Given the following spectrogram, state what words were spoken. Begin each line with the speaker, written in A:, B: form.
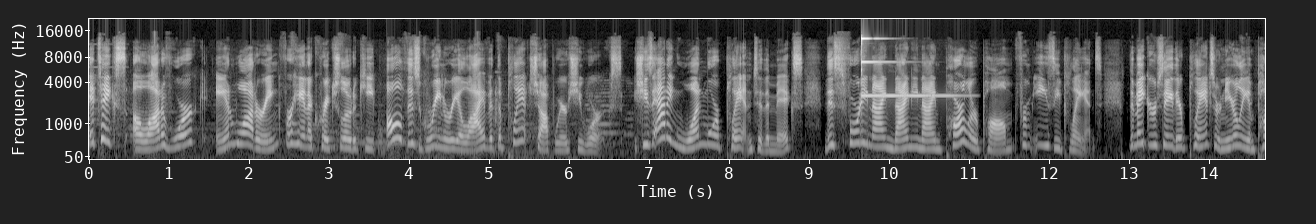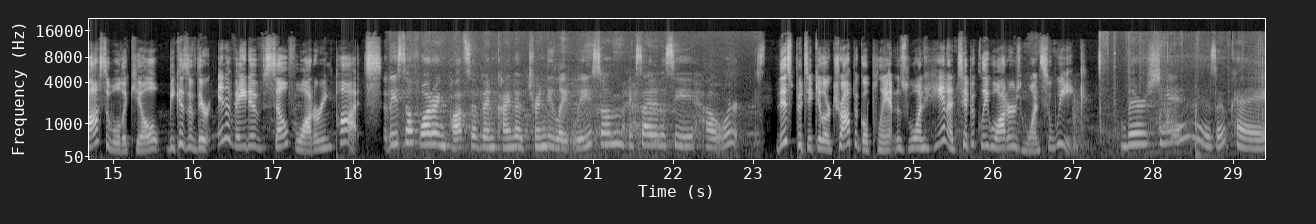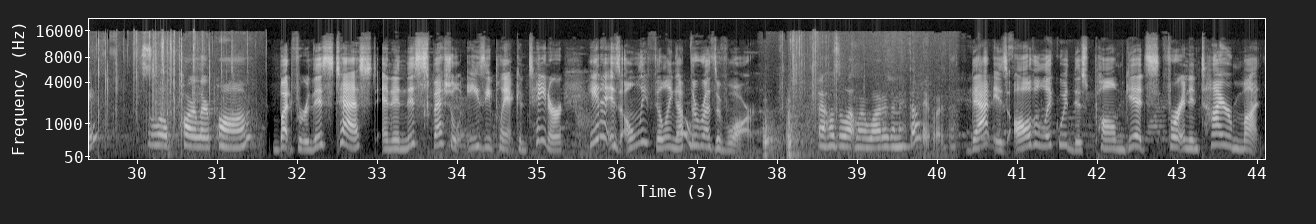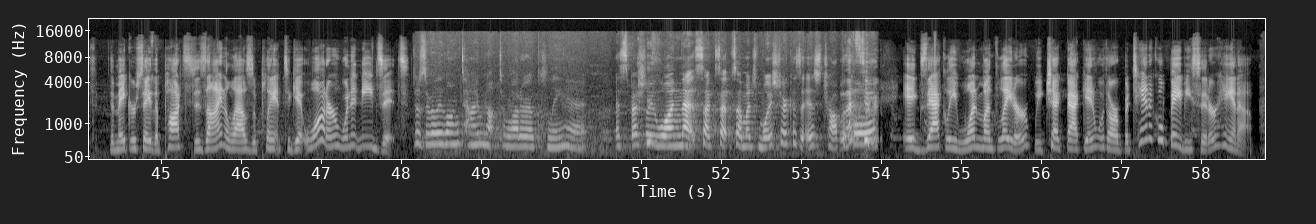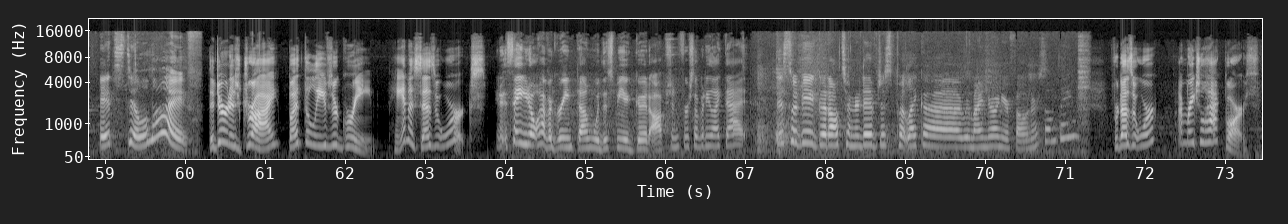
A: It takes a lot of work and watering for Hannah Critchlow to keep all of this greenery alive at the plant shop where she works. She's adding one more plant into the mix, this $49.99 parlor palm from Easyplant. The makers say their plants are nearly impossible to kill because of their innovative self-watering pots.
B: These self-watering pots have been kind of trendy lately, so I'm excited to see how it works.
A: This particular tropical plant is one Hannah typically waters once a week.
B: There she is, okay. It's a little parlor palm.
A: But for this test and in this special Easyplant container, Hannah is only filling up the oh. reservoir.
B: That holds a lot more water than I thought it would.
A: That is all the liquid this palm gets for an entire month. The makers say the pot's design allows the plant to get water when it needs it.
B: It's a really long time not to water a plant, especially one that sucks up so much moisture because it is tropical. Well,
A: exactly one month later, we check back in with our botanical babysitter, Hannah.
B: It's still alive.
A: The dirt is dry, but the leaves are green. Hannah says it works.
C: Say you don't have a green thumb, would this be a good option for somebody like that?
B: This would be a good alternative. Just put like a reminder on your phone or something.
A: For Does It Work? I'm Rachel Hackbarth.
